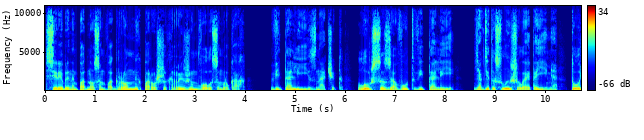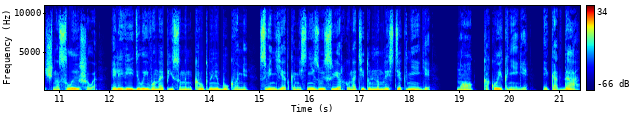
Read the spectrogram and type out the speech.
с серебряным подносом в огромных, поросших рыжим волосом руках. «Виталий, значит. Лурса зовут Виталий. Я где-то слышала это имя, точно слышала, или видела его написанным крупными буквами, с виньетками снизу и сверху на титульном листе книги. Но какой книги и когда?»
